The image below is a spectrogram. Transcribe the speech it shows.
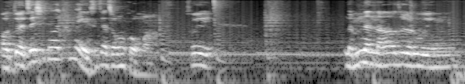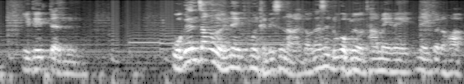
哦对，这一期因为他们也是在中国嘛，所以能不能拿到这个录音也得等。我跟张伟那部分肯定是拿得到，但是如果没有他妹那那一段的话，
